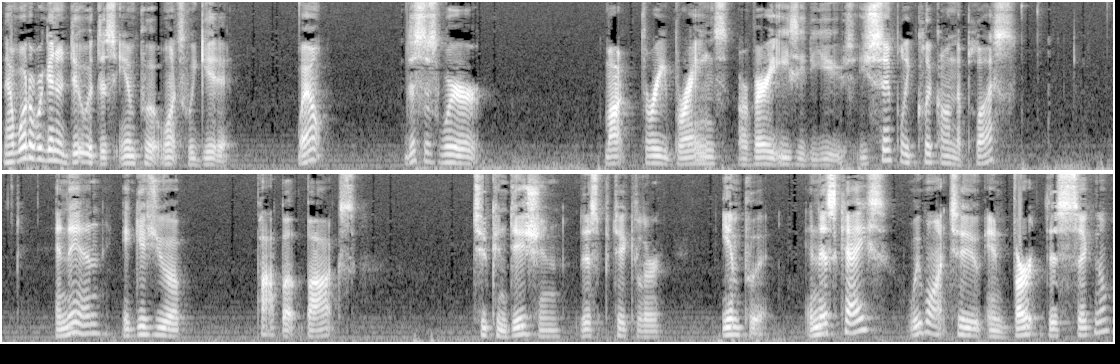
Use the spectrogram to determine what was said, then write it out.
Now what are we going to do with this input once we get it? Well, this is where Mach 3 brains are very easy to use. You simply click on the plus and then it gives you a pop-up box to condition this particular input. In this case, we want to invert this signal.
